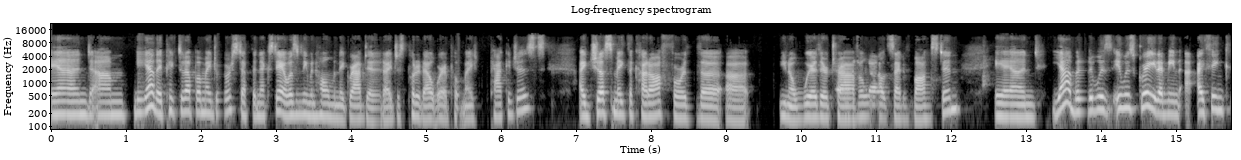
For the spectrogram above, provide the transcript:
And um, yeah, they picked it up on my doorstep the next day. I wasn't even home when they grabbed it. I just put it out where I put my packages. I just make the cutoff for the, uh, you know, where they're traveling outside of Boston. And yeah, but it was, it was great. I mean, I think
